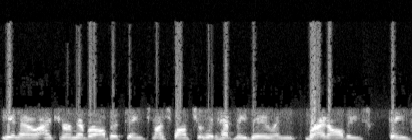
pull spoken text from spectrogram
you know, I can remember all the things my sponsor would have me do and write all these things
